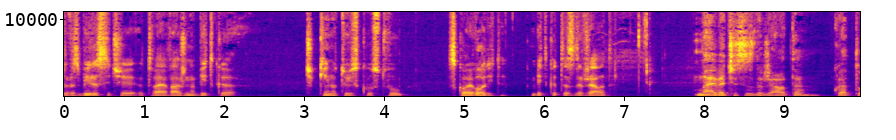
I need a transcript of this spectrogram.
разбира се, че това е важна битка, че киното и изкуство. С кой водите? Битката с държавата? Най-вече с държавата, която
